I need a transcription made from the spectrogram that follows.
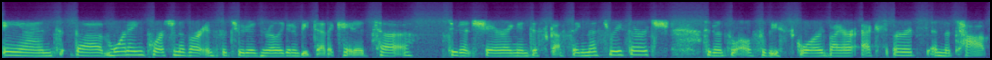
And the morning portion of our institute is really going to be dedicated to students sharing and discussing this research. Students will also be scored by our experts, and the top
